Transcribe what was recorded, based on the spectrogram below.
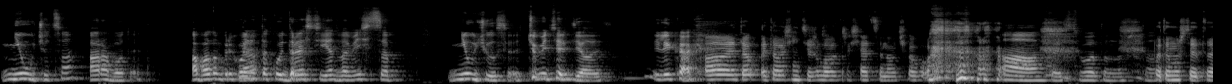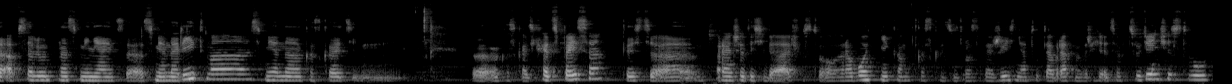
не учится, а работает. А потом приходит да? такой, здрасте, я два месяца не учился. Что мне теперь делать? Или как? А, это, это очень тяжело возвращаться на учебу. А, то есть вот оно что. Потому что это абсолютно сменяется смена ритма, смена, как сказать, э, как сказать, headspace. То есть э, раньше ты себя чувствовал работником, так сказать, взрослой жизни, а тут ты обратно возвращаешься к студенчеству.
